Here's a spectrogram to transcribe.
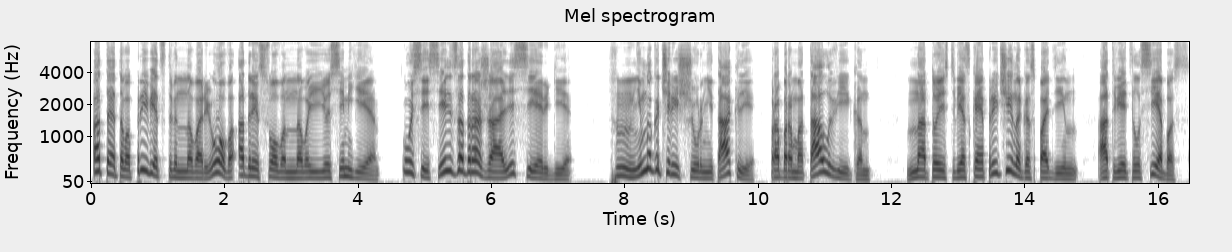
От этого приветственного рева, адресованного ее семье, у Сесиль задрожали серьги. Хм, немного чересчур, не так ли? Пробормотал Викант. «На то есть веская причина, господин», — ответил Себас.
